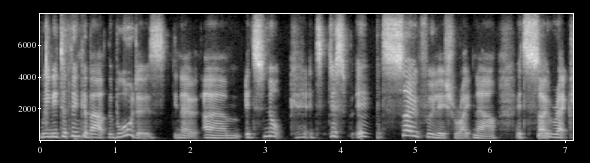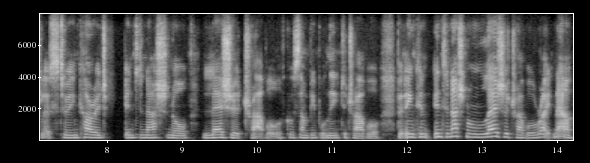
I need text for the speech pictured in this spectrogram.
we need to think about the borders. You know, um, it's not. It's just. It's so foolish right now. It's so reckless to encourage international leisure travel. Of course, some people need to travel, but in, international leisure travel right now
